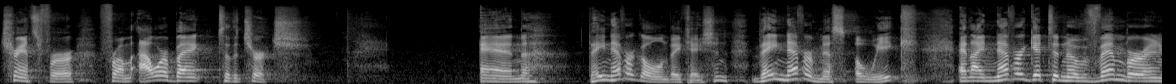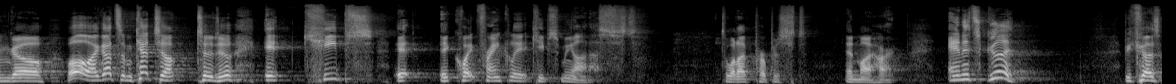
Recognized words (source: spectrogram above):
transfer from our bank to the church. And they never go on vacation. They never miss a week. And I never get to November and go, oh, I got some catch up to do. It keeps, it, it quite frankly, it keeps me honest to what I've purposed in my heart. And it's good because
